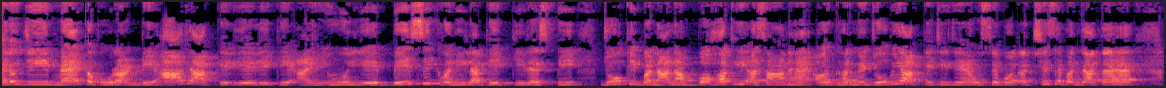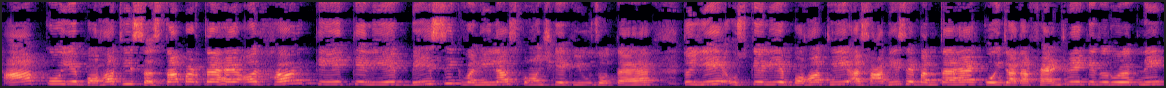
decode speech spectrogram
हेलो जी, मैं कपूर आंटी। आज आपके लिए लेके आई हूँ ये बेसिक वनीला केक की रेसिपी, जो कि बनाना बहुत ही आसान है और घर में जो भी आपके चीज़ें हैं, उससे बहुत अच्छे से बन जाता है। आपको ये बहुत ही सस्ता पड़ता है और हर केक के लिए basic vanilla sponge cake use होता है। तो ये उसके लिए बहुत ही आसानी से बनता है, कोई ज़्यादा फेंटने की ज़रूरत नहीं,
